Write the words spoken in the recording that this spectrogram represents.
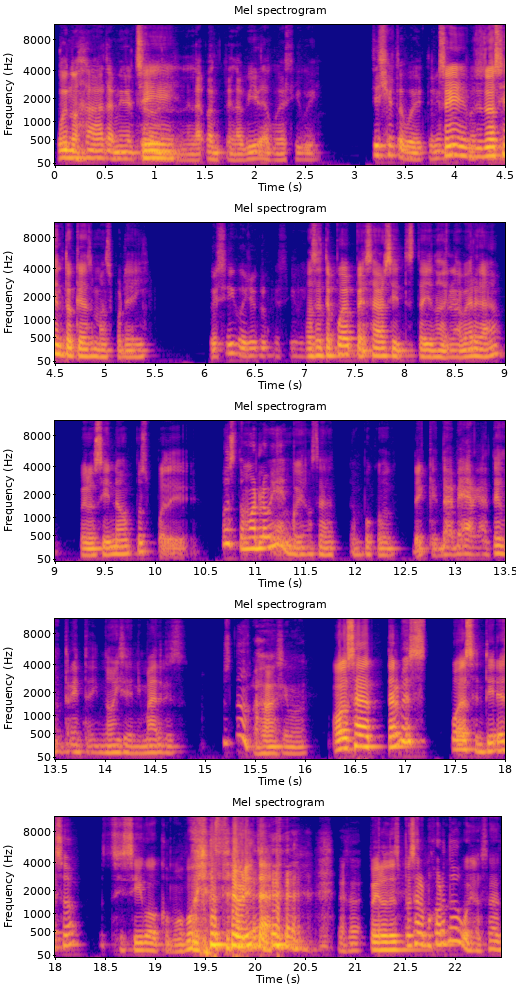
Bueno, ajá, también el Sí. en, la, en la vida, güey, así, güey. Sí, es cierto, güey. Sí, yo siento que es más por ahí. Pues sí, güey, yo creo que sí, güey. O sea, te puede pesar si te está yendo de la verga, pero si no, pues puede, puedes tomarlo bien, güey. O sea, tampoco de que, da verga, tengo 30 y no hice ni madres. Pues no. Ajá, sí, man. O sea, tal vez pueda sentir eso si sigo como voy hasta ahorita. Pero después a lo mejor no, güey. O sea,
